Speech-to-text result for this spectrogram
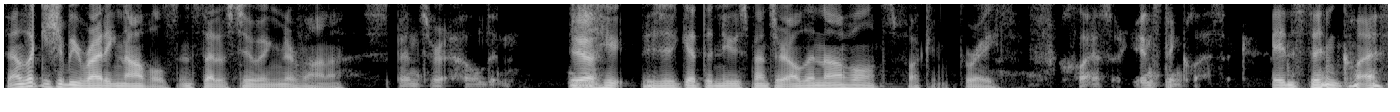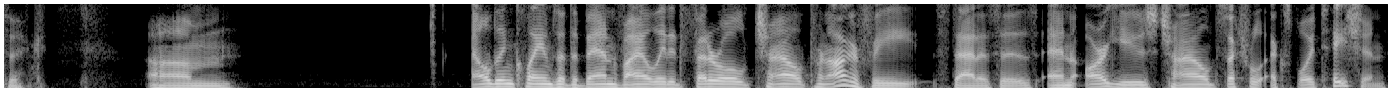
Sounds like he should be writing novels instead of suing Nirvana. Spencer Elden. Did Yeah, You did you get the new Spencer Elden novel? It's fucking great. it's classic, instant classic. Instant classic. Um, Elden claims that the ban violated federal child pornography statuses and argues child sexual exploitation,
